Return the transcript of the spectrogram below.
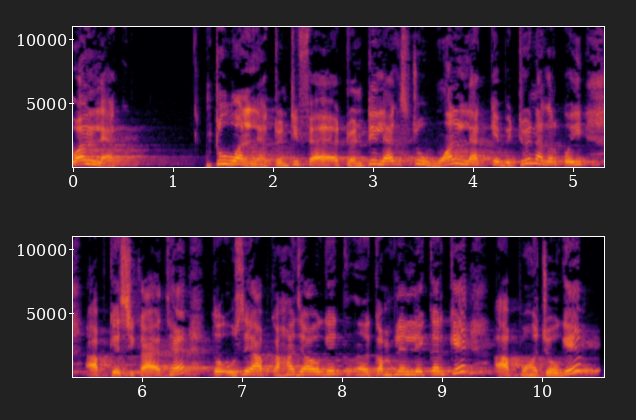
one lakh to one lakh twenty twenty lakhs to one lakh के बिटवीन अगर कोई आपके शिकायत है तो उसे आप कहाँ जाओगे कंप्लेन लेकर के आप पहुँचोगे?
